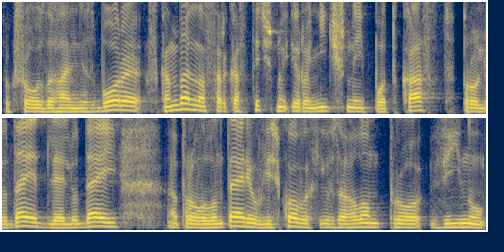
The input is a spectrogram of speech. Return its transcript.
ток-шоу Загальні збори. Скандально-саркастично-іронічний подкаст про людей для людей, е, про волонтерів, військових і взагалом про війну.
